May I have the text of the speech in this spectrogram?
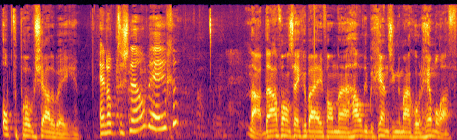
op de provinciale wegen. En op de snelwegen? Nou, daarvan zeggen wij van uh, haal die begrenzingen maar gewoon helemaal af.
